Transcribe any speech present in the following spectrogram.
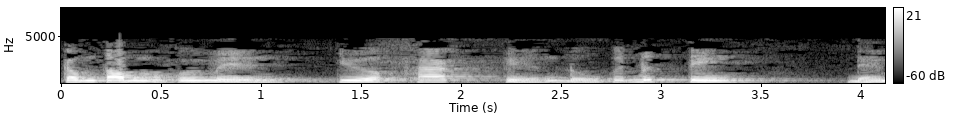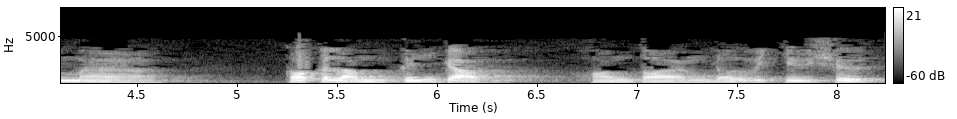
trong tâm của quý vị chưa phát triển đủ cái đức tin để mà có cái lòng kính trọng hoàn toàn đối với chư sư.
